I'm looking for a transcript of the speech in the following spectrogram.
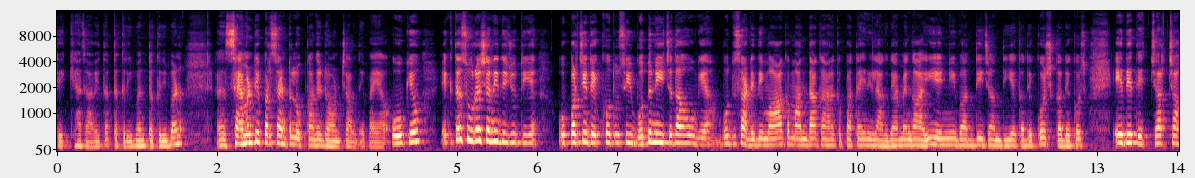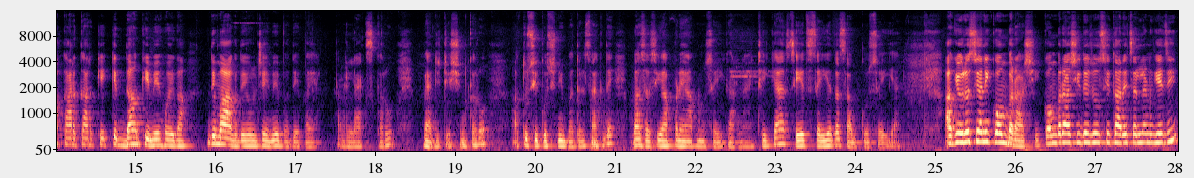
ਦੇਖਿਆ ਜਾਵੇ ਤਾਂ ਤਕਰੀਬਨ ਤਕਰੀਬਨ ਅ, 70% ਲੋਕਾਂ ਦੇ ਡਾਊਨ ਚੱਲਦੇ ਪਏ ਆ। ਉਹ ਕਿਉਂ? ਇੱਕ ਤਾਂ ਸੂਰਜ ਸ਼ਨੀ ਦੀ ਜੁਤੀ ਹੈ। ਉੱਪਰ 'ਚ ਦੇਖੋ ਤੁਸੀਂ ਬੁੱਧ ਨੀਚ ਦਾ ਹੋ ਗਿਆ। ਬੁੱਧ ਸਾਡੇ ਦਿਮਾਗ ਮਨ ਦਾ ਕਾਰਕ ਪਤਾ ਹੀ ਨਹੀਂ ਲੱਗਦਾ। ਮਹਿੰਗਾਈ ਇੰਨੀ ਵੱਧਦੀ ਜਾਂਦੀ ਹੈ ਕਦੇ ਕੁਛ ਕਦੇ ਕੁਛ। ਇਹਦੇ ਤੇ ਚਰਚਾ ਕਰ ਕਰਕੇ ਕਿੱਦਾਂ ਕਿਵੇਂ ਹੋਏਗਾ? ਦਿਮਾਗ ਦੇ ਉਲਝੇਵੇਂ ਵਧੇ ਪਏ ਆ। ਰਿਲੈਕਸ ਕਰੋ ਮੈਡੀਟੇਸ਼ਨ ਕਰੋ। ਤੁਸੀਂ ਕੁਝ ਨਹੀਂ ਬਦਲ ਸਕਦੇ। ਬਸ ਅਸੀਂ ਆਪਣੇ ਆਪ ਨੂੰ ਸਹੀ ਕਰਨਾ ਹੈ ਠੀਕ ਹੈ? ਸਿਹਤ ਸਹੀ ਹੈ ਤਾਂ ਸਭ ਕੁਝ ਸਹੀ ਹੈ। ਅਕਿਊਰਸ ਯਾਨੀ ਕੁੰਭ ਰਾਸ਼ੀ। ਕੁੰਭ ਰਾਸ਼ੀ ਦੇ ਜੋ ਸਿਤਾਰੇ ਚੱਲਣਗੇ ਜੀ।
